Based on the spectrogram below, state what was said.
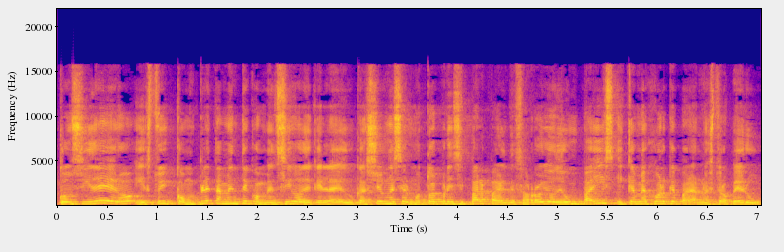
Considero y estoy completamente convencido de que la educación es el motor principal para el desarrollo de un país y qué mejor que para nuestro Perú.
